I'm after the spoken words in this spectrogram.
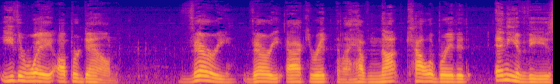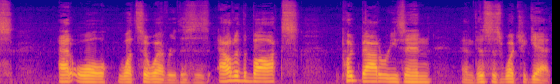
either way, up or down. Very, very accurate, and I have not calibrated any of these at all whatsoever. This is out of the box, put batteries in, and this is what you get.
